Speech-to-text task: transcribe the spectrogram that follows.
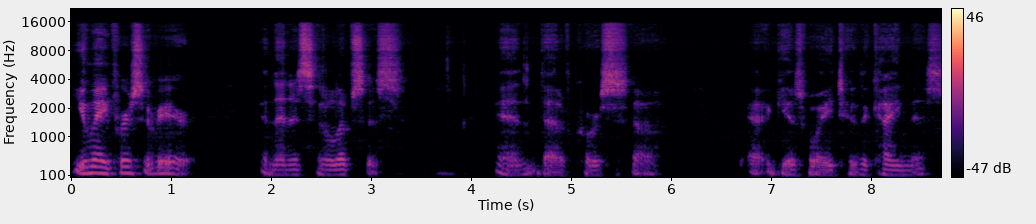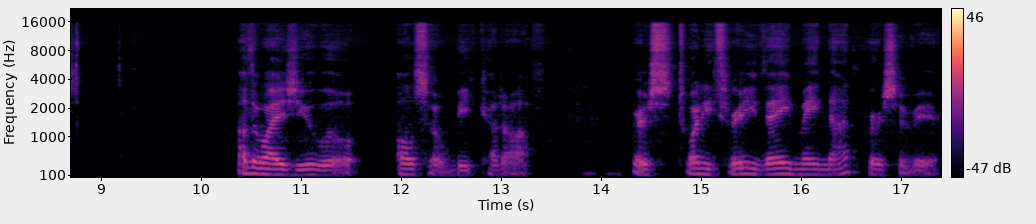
You may persevere. And then it's an ellipsis. And that, of course, uh, uh, gives way to the kindness. Otherwise, you will also be cut off. Verse 23 they may not persevere.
